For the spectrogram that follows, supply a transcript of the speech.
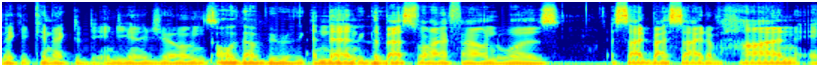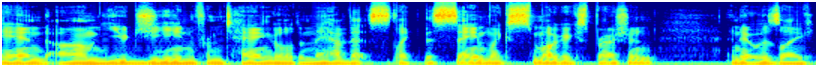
Make it connected to Indiana Jones. Oh, that would be really And then the good. best one I found was a side by side of Han and um, Eugene from Tangled, and they have that like the same like smug expression, and it was like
